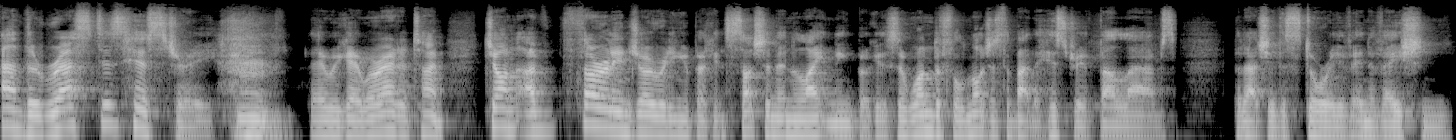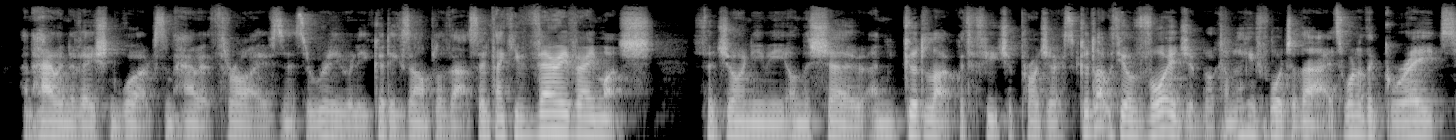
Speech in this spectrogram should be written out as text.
And the rest is history. Mm. There we go. We're out of time. Jon, I've thoroughly enjoyed reading your book. It's such an enlightening book. It's a wonderful, not just about the history of Bell Labs, but actually the story of innovation and how innovation works and how it thrives. And it's a really, really good example of that. So thank you very, very much for joining me on the show. And good luck with future projects. Good luck with your Voyager book. I'm looking forward to that. It's one of the great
